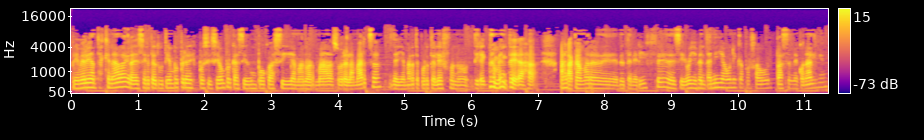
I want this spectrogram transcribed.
Primero y antes que nada, agradecerte tu tiempo y predisposición porque ha sido un poco así a mano armada sobre la marcha, de llamarte por teléfono directamente a, la Cámara de, Tenerife, de decir, oye, ventanilla única, por favor, pásenme con alguien.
